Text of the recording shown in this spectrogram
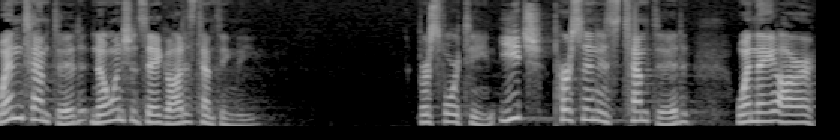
When tempted, no one should say, God is tempting me. Verse 14 each person is tempted when they are,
